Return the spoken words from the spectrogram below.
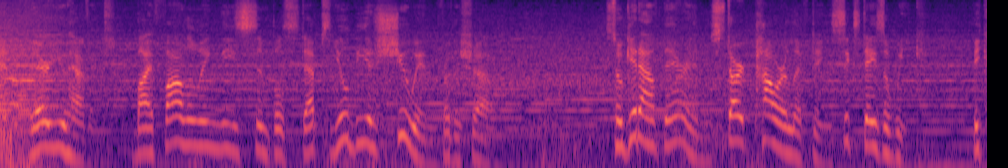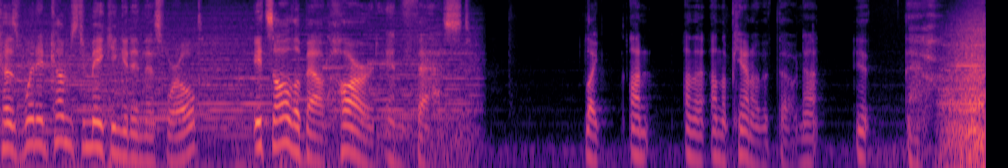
And there you have it. By following these simple steps, you'll be a shoo in for the show. So get out there and start powerlifting six days a week. Because when it comes to making it in this world, it's all about hard and fast. Like on on the on the piano though, not it,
